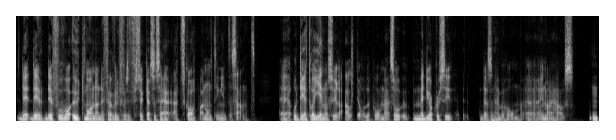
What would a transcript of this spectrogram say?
det, det, det, får vara utmanande för att försöka så att, säga, att skapa någonting intressant. Eh, och det tror jag genomsyrar allt jag håller på med. Så mediocrity doesn't have a home uh, in my house. Mm.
